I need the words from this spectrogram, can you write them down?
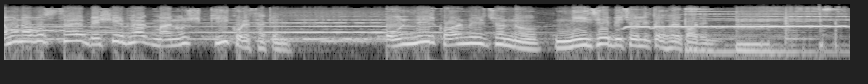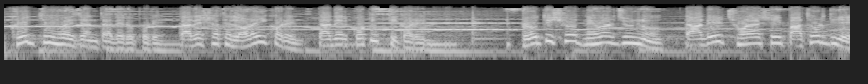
এমন অবস্থায় বেশিরভাগ মানুষ কি করে থাকেন? অন্যের কর্মের জন্য নিজে বিচলিত হয়ে পড়েন। ক্রুদ্ধ হয়ে যান তাদের উপরে। তাদের সাথে লড়াই করেন, তাদের কটূক্তি করেন। প্রতিশোধ নেওয়ার জন্য তাদের ছোড়া সেই পাথর দিয়ে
